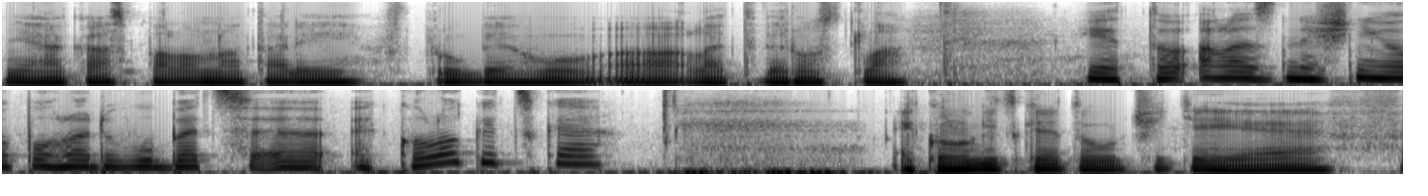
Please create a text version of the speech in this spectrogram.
nějaká spalovna tady v průběhu let vyrostla. Je to ale z dnešního pohledu vůbec ekologické? Ekologické to určitě je. V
